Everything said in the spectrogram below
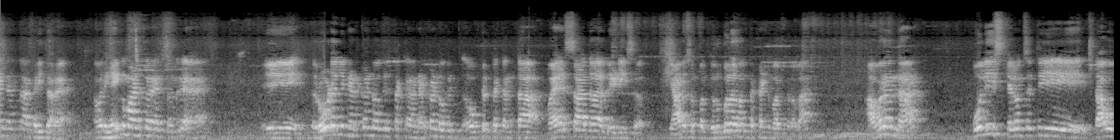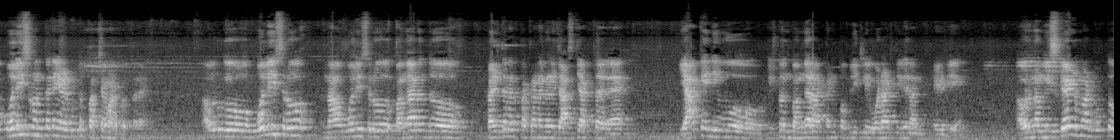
ಅಂತ ಕರೀತಾರೆ. ಅವ್ರು ಹೆಂಗ್ ಮಾಡ್ತಾರೆ ಅಂತಂದ್ರೆ, ಈ ರೋಡ್ ಅಲ್ಲಿ ನಡ್ಕೊಂಡು ಹೋಗಿರ್ತಕ್ಕ, ನಡ್ಕೊಂಡು ಹೋಗಿ ಹೋಗ್ತಿರ್ತಕ್ಕಂತ ವಯಸ್ಸಾದ ಲೇಡೀಸ್ ಯಾರು ಸ್ವಲ್ಪ ದುರ್ಬಲರು ಅಂತ ಕಂಡು ಬರ್ತಾರಲ್ಲ, ಅವರನ್ನ ಪೊಲೀಸ್, ಕೆಲವೊಂದ್ಸತಿ ತಾವು ಪೊಲೀಸರು ಅಂತಾನೆ ಹೇಳ್ಬಿಟ್ಟು ಪರಿಚಯ ಮಾಡ್ಕೊತಾರೆ ಅವ್ರಿಗೂ ಪೊಲೀಸರು, ನಾವು ಪೊಲೀಸರು, ಬಂಗಾರದ್ದು ಕಳ್ತನದ ಪ್ರಕರಣಗಳು ಜಾಸ್ತಿ ಆಗ್ತಾ ಇದೆ. ಯಾಕೆ ನೀವು ಇಷ್ಟೊಂದು ಬಂಗಾರ ಹಾಕೊಂಡು ಪಬ್ಲಿಕ್ಲಿ ಓಡಾಡ್ತಿದ್ದೀರಾ ಅಂತ ಹೇಳಿ, ಅವ್ರನ್ನ ಮಿಸ್ಗೈಡ್ ಮಾಡ್ಬಿಟ್ಟು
